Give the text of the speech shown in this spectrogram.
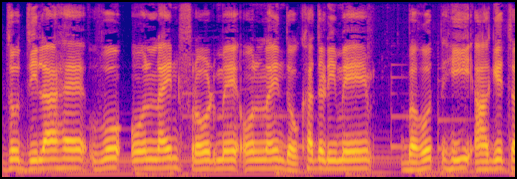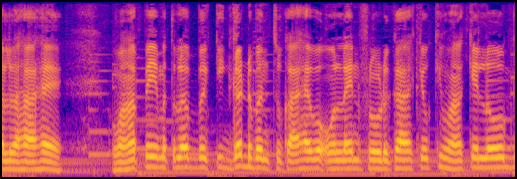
जो ज़िला है, वो ऑनलाइन फ्रॉड में, ऑनलाइन धोखाधड़ी में बहुत ही आगे चल रहा है। वहाँ पे मतलब कि गढ़ बन चुका है वो ऑनलाइन फ्रॉड का, क्योंकि वहाँ के लोग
